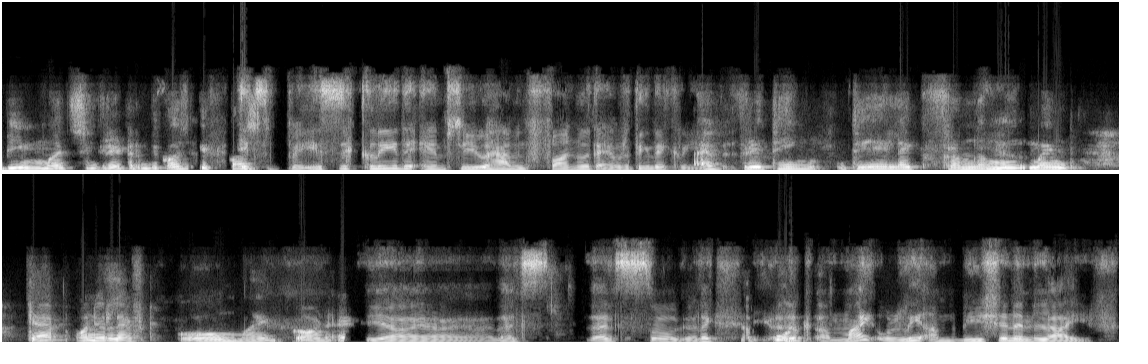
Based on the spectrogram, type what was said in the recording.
be much greater because it was It's basically the MCU having fun with everything they create everything they like from the Yeah. movement. Cap on your left. Oh my god! Yeah, yeah, yeah. That's that's so good. Like, look, uh, my only ambition in life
